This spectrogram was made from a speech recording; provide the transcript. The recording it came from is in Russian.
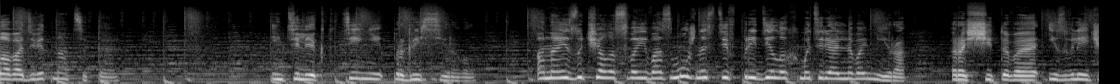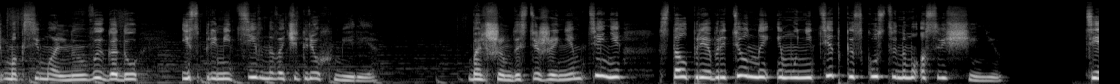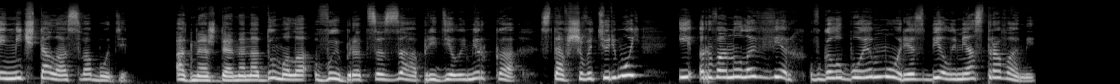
Глава 19 Интеллект тени прогрессировал. Она изучала свои возможности в пределах материального мира, рассчитывая извлечь максимальную выгоду из примитивного четырехмерия. Большим достижением тени стал приобретенный иммунитет к искусственному освещению. Тень мечтала о свободе. Однажды она надумала выбраться за пределы мирка, ставшего тюрьмой, и рванула вверх в голубое море с белыми островами.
